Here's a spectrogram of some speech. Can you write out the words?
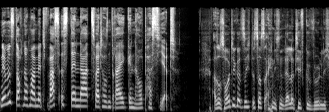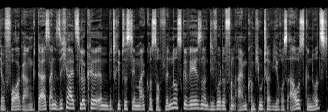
Nimm uns doch nochmal mit, was ist denn da 2003 genau passiert? Also aus heutiger Sicht ist das eigentlich ein relativ gewöhnlicher Vorgang. Da ist eine Sicherheitslücke im Betriebssystem Microsoft Windows gewesen und die wurde von einem Computervirus ausgenutzt.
